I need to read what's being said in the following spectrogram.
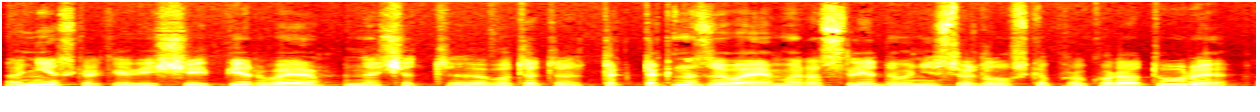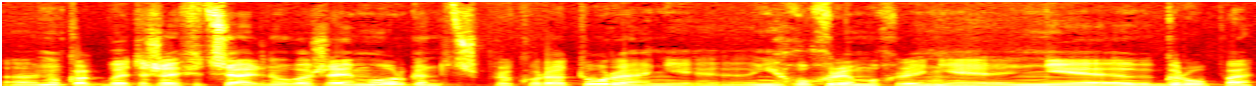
несколько вещей. Первое, значит, вот это так, так называемое расследование Свердловской прокуратуры, э, ну, как бы это же официально уважаемый орган, это же прокуратура, а не, не хухры-мухры, не, не группа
